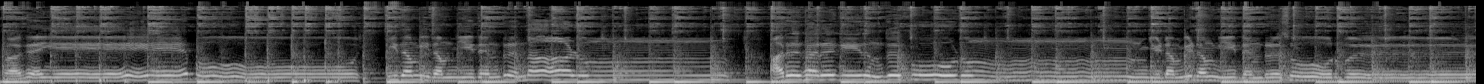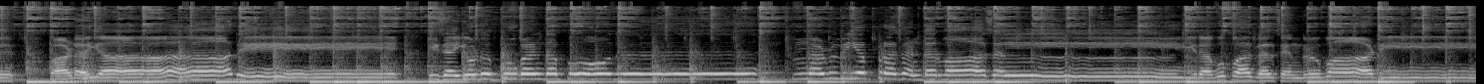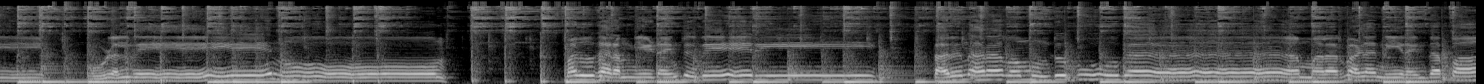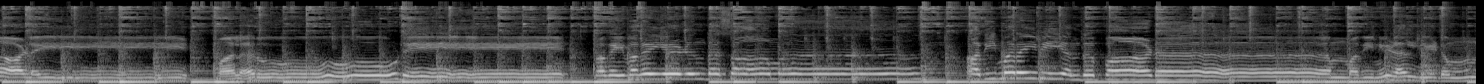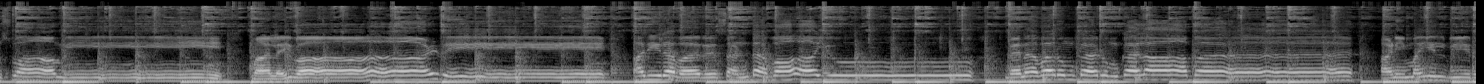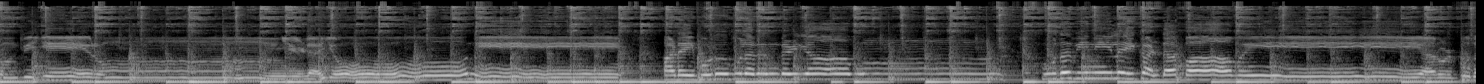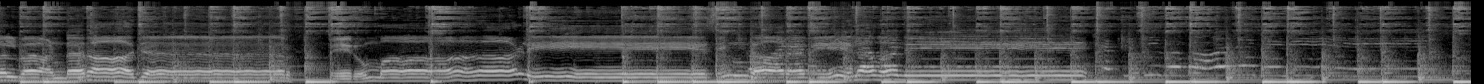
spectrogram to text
பகையே போ. இதம் இதம் இதென்று நாளும் அருகருகிருந்து கூடும். இடம் இடம் இதென்று சோர்வு படையாதே. இசையொடு புகழ்ந்த போது நழுவிய பிரகண்டர் வாசல் இரவு பகல் சென்று பாடி உழல்வேனோ மதுகரம் இடைந்து வேரி தருநரவம் உண்டு பூக மலர்வள நிறைந்த பாளை மலரூடே. வகை வகை எழுந்த சாம அதிமறைவி அந்த பாட மதிநிழலிடும் சுவாமி. மலைவாழ்வே அதிரவர் சண்டவாயு கனவரும் கரும் கலாப அணிமயில் விரும்பி ஏறும் இளையோனே. அடைபுடு புலகங்கள் யாவும் உதவி நிலை கண்ட பாவை முதல்வ புதல்வ அண்டராஜர் பெருமாளே சிங்கார வேலவனே.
